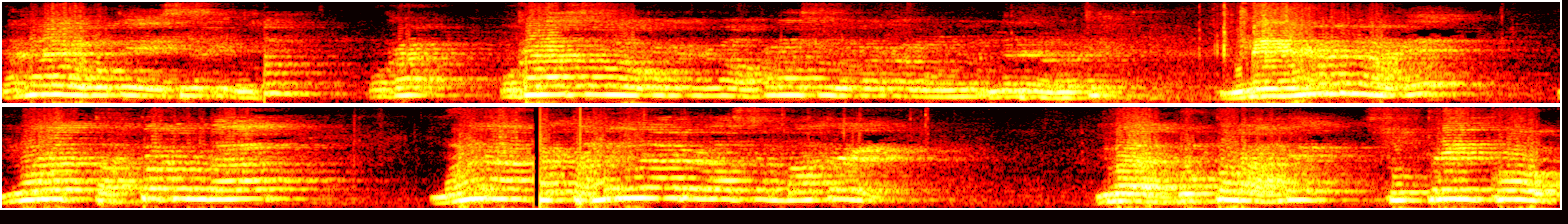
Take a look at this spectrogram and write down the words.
కర్ణాటక పోతే ఎస్సీలకి ఒక ఒక రాష్ట్రంలో ఒక రకంగా ఒక రాష్ట్రంలో ఒక రకంగా ఉన్న- ఉన్నది కాబట్టి నేనేమంటున్నానంటే ఇవాళ తప్పకుండా మొన్న తమిళనాడు రాష్ట్రం మాత్రమే ఇవాళ గొప్పగా అంటే సుప్రీం కోర్టు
